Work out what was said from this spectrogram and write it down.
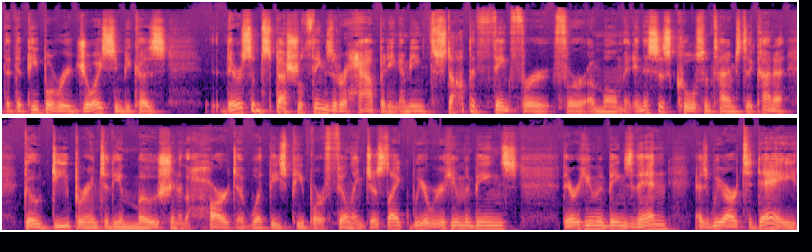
that the people are rejoicing because there are some special things that are happening. I mean, stop and think for for a moment. And this is cool sometimes to kind of go deeper into the emotion and the heart of what these people are feeling. Just like we are human beings, they were human beings then as we are today.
